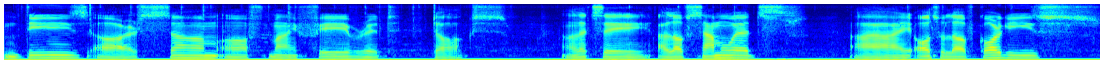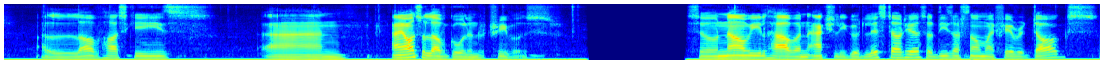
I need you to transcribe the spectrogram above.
These are some of my favorite dogs. Uh, let's say I love Samoyeds. I also love Corgis. I love Huskies. And I also love golden retrievers. So now we'll have an actually good list out here. So these are some of my favorite dogs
